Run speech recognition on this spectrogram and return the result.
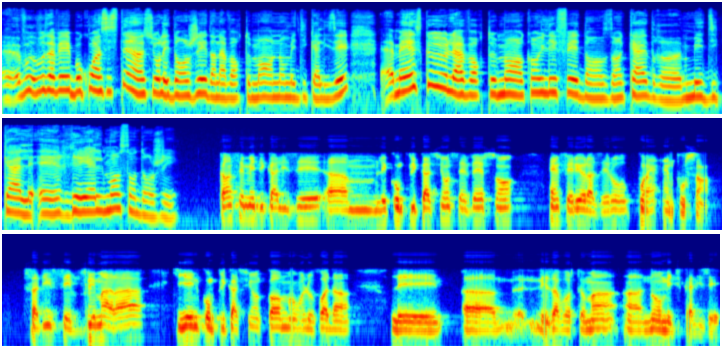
Euh, vous, avez beaucoup insisté hein, sur les dangers d'un avortement non médicalisé, euh, mais est-ce que l'avortement, quand il est fait dans un cadre euh, médical, est réellement sans danger? Quand c'est médicalisé, les complications sévères sont inférieures à 0,1%. C'est-à-dire c'est vraiment rare qu'il y ait une complication comme on le voit dans les, les avortements non médicalisés.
